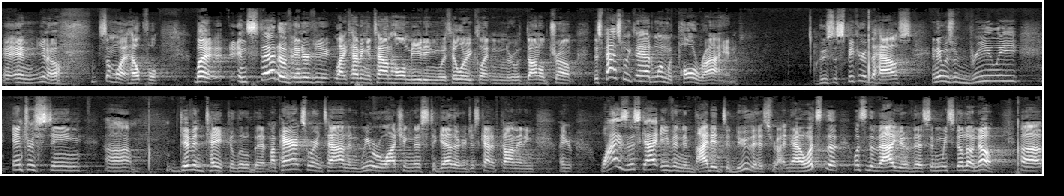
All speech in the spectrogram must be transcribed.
and, you know, somewhat helpful. But instead of interview, like having a town hall meeting with Hillary Clinton or with Donald Trump, this past week they had one with Paul Ryan, who's the Speaker of the House, and it was a really interesting um, give and take a little bit. My parents were in town and we were watching this together, just kind of commenting, like, why is this guy even invited to do this right now? What's the, what's the value of this? And we still don't know. Uh,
